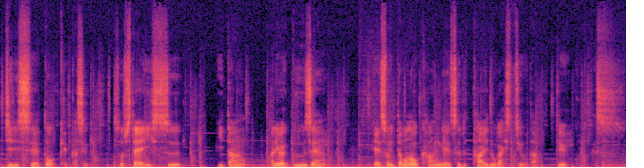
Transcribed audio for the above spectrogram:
ー、自立性と結果責任。そして異質異端あるいは偶然、えー、そういったものを歓迎する態度が必要だ。ということです。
